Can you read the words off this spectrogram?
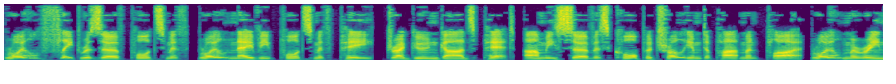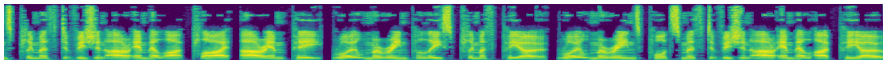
Royal Fleet Reserve Portsmouth, Royal Navy Portsmouth P, Dragoon Guards PET, Army Service Corps Petroleum Department PLY, Royal Marines Plymouth Division RMLI PLY, RMP, Royal Marine Police Plymouth PO, Royal Marines Portsmouth Division RMLI PO,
